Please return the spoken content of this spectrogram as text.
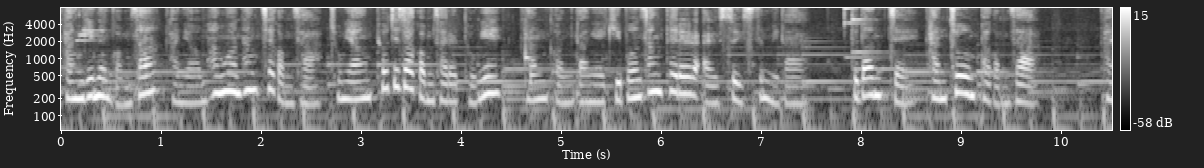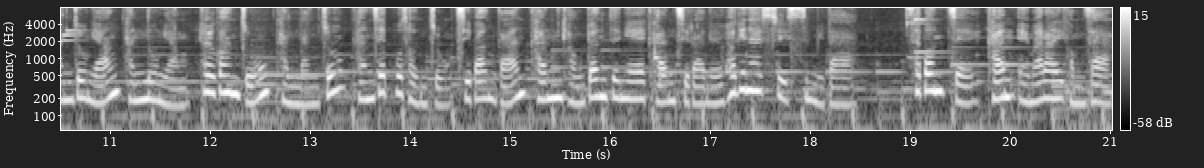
간 기능 검사, 간염 항원 항체 검사, 종양 표지자 검사를 통해 간 건강의 기본 상태를 알 수 있습니다. 두 번째, 간 초음파 검사. 간종양, 간농양, 혈관종, 간낭종, 간세포 선종, 지방간, 간경변 등의 간 질환을 확인할 수 있습니다. 세 번째, 간 MRI 검사.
